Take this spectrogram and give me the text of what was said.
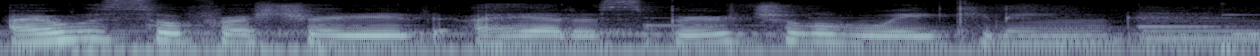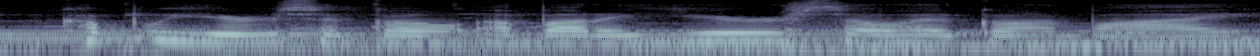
I was so frustrated. I had a spiritual awakening a couple years ago, about a year or so had gone by.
